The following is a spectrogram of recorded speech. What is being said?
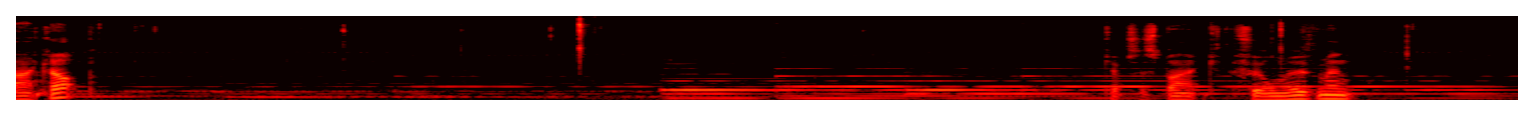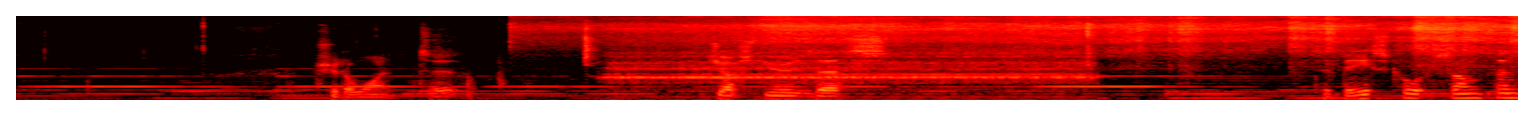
Back up. Gives us back the full movement. Should I want to just use this to base coat something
